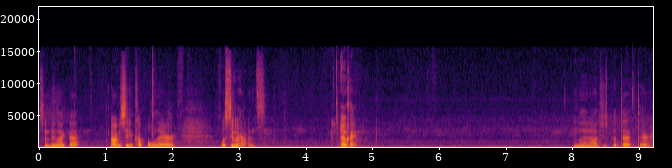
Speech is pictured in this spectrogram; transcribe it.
something like that. Obviously a couple there. We'll see what happens. Okay. then I'll just put that there.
